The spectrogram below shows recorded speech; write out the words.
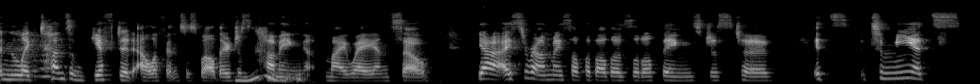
and, like tons of gifted elephants as well. They're just Ooh. coming my way. And so yeah, I surround myself with all those little things just to it's to me it's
